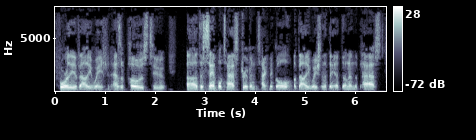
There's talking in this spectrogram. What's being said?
for the evaluation as opposed to uh, the sample task driven technical evaluation that they had done in the past.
